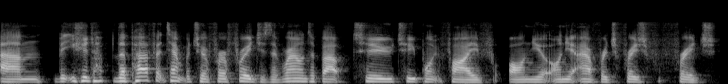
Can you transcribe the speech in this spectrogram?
Um, but you should have the perfect temperature for a fridge is around about two two point five on your on your average fridge fridge,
